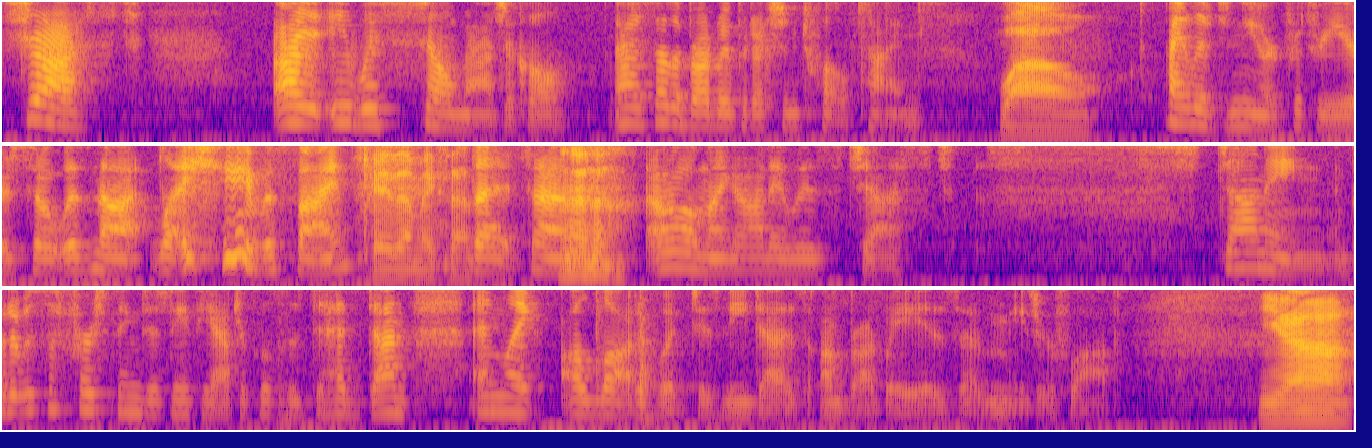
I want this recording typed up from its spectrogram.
just, I it was so magical. I saw the Broadway production twelve times. Wow. I lived in New York for three years, so it was not like it was fine. Okay, that makes sense. But um, oh my god, it was just stunning. But it was the first thing Disney Theatricals had done, and like a lot of what Disney does on Broadway is a major flop. yeah.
